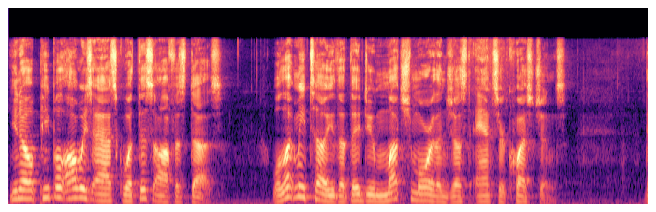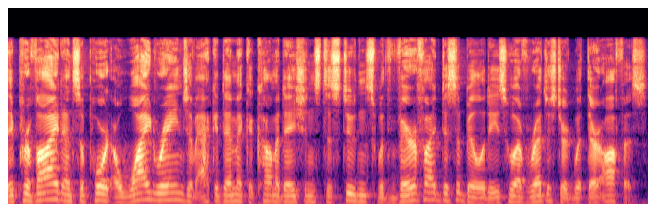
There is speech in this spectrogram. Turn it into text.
You know, people always ask what this office does. Well, let me tell you that they do much more than just answer questions. They provide and support a wide range of academic accommodations to students with verified disabilities who have registered with their office.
